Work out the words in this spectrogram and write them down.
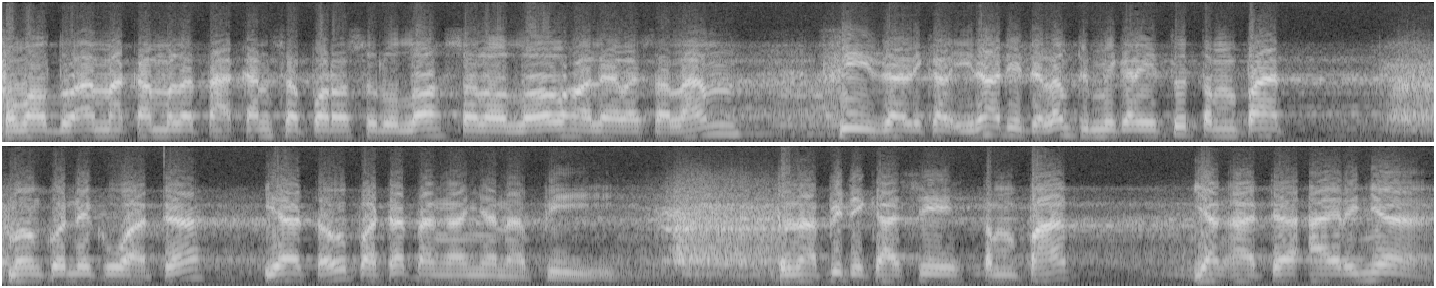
Fawadu'a maka meletakkan sapa Rasulullah Sallallahu Alaihi Wasallam fi zalikal ina di dalam demikian itu tempat. Mengkoni wadah ya tahu pada tangannya Nabi. Dan Nabi dikasih tempat yang ada airnya.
